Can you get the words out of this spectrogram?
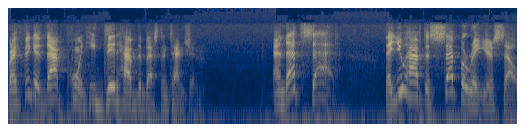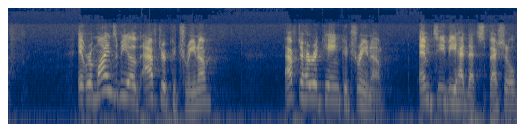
But I think at that point he did have the best intention. And that's sad. That you have to separate yourself. It reminds me of after Katrina. After Hurricane Katrina, MTV had that special,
